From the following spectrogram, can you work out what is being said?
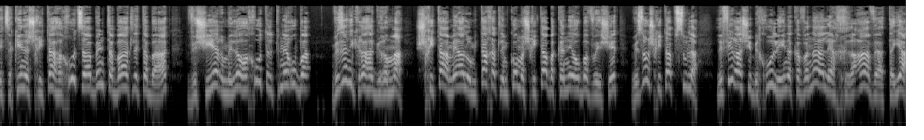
את סכין השחיטה החוצה בין טבעת לטבעת, ושיער מלוא החוט על פני רובה. וזה נקרא הגרמה, שחיטה מעל ומתחת למקום השחיטה בקנה או בוושת, וזו שחיטה פסולה. לפי רש"י בחולין, הכוונה להכרעה והטיה.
